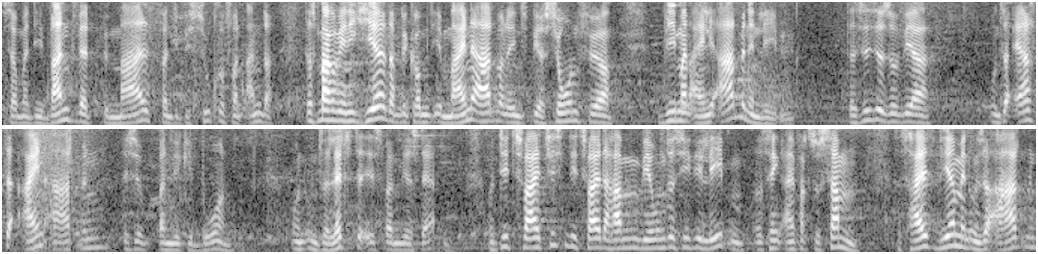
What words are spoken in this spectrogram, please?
sag mal, die Wand wird bemalt von den Besuchern von anderen. Das machen wir nicht hier, dann bekommt ihr meine Atmen und Inspiration für, wie man eigentlich atmen im Leben. Das ist ja so, wir, unser erster Einatmen ist ja, wann wir geboren und unser letzter ist, wann wir sterben. Und die zwei, zwischen die zwei, da haben wir unterschiedliche Leben. Das hängt einfach zusammen. Das heißt, wir mit unser Atmen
